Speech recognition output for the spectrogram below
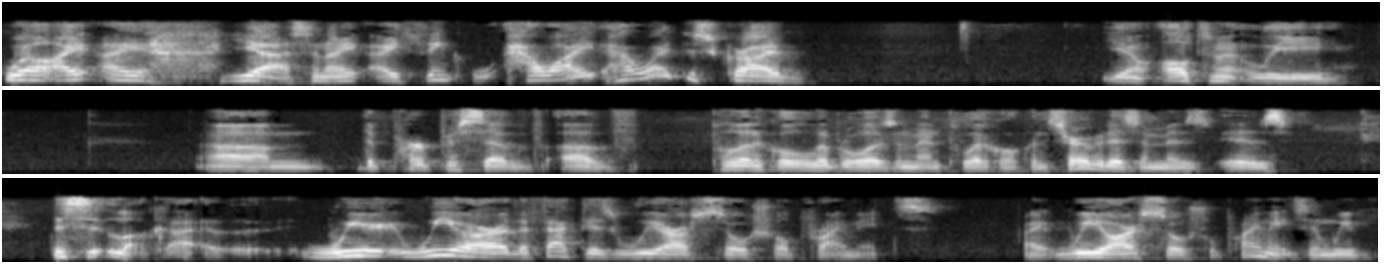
Well, I, I yes, and I, I think how I how I describe, you know, ultimately, um, the purpose of of political liberalism and political conservatism is is this is look we we are the fact is we are social primates, right? We are social primates, and we've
